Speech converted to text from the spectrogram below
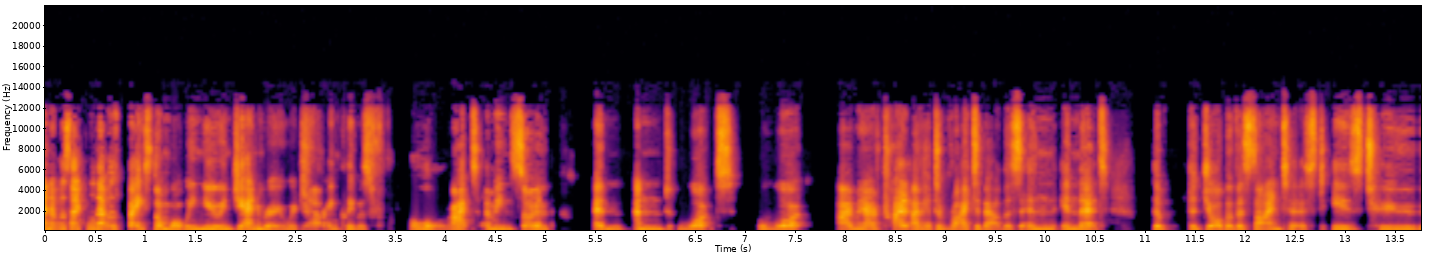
And it was like well that was based on what we knew in january which yeah. frankly was full right? I mean so and and what what i mean i've tried i've had to write about this in in that the, job of a scientist is to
